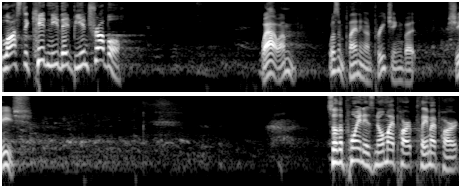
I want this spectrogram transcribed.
lost a kidney, they'd be in trouble. Wow, I'm wasn't planning on preaching, but sheesh. So the point is know my part, play my part,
